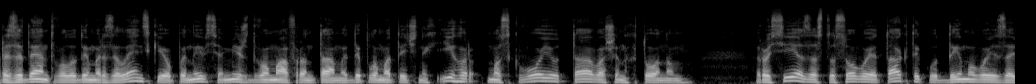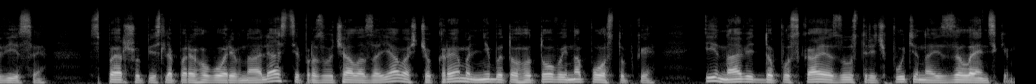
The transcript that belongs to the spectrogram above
Президент Володимир Зеленський опинився між двома фронтами дипломатичних ігор Москвою та Вашингтоном. Росія застосовує тактику димової завіси. Спершу після переговорів на Алясці прозвучала заява, що Кремль нібито готовий на поступки і навіть допускає зустріч Путіна із Зеленським.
